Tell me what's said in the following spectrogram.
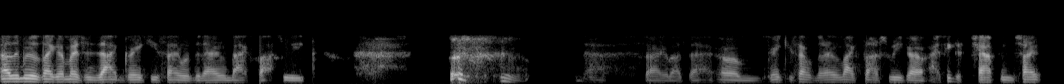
Other moves, like I mentioned, Zack Greinke signed with the Diamondbacks last week. Sorry about that. Um, Greinke signed with the Diamondbacks last week. Uh, I think Chapman signed,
